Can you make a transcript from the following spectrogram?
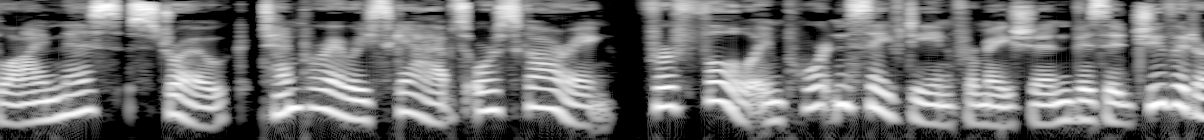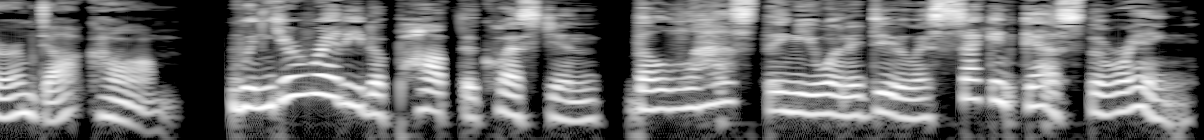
blindness, stroke, temporary scabs, or scarring. For full important safety information, visit juvederm.com. When you're ready to pop the question, the last thing you want to do is second guess the ring.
